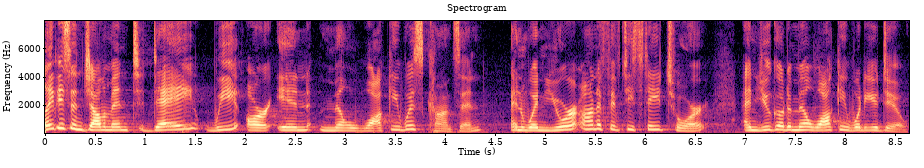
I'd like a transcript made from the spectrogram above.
Ladies and gentlemen, today we are in Milwaukee, Wisconsin. And when you're on a 50 state tour and you go to Milwaukee, what do you do?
